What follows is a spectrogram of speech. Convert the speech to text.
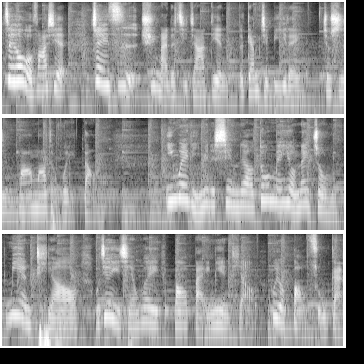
最后我发现这一次去买的几家店的甘吉比嘞，就是妈妈的味道。因为里面的馅料都没有那种面条，我记得以前会包白面条，会有饱足感。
